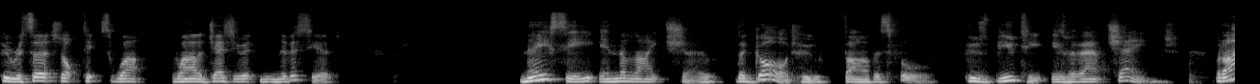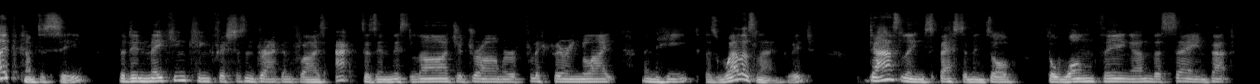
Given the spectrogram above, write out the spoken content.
who researched optics while, a Jesuit novitiate, may see in the light show the God who fathers forth, whose beauty is without change. But I've come to see that in making kingfishers and dragonflies actors in this larger drama of flickering light and heat, as well as language, dazzling specimens of the one thing and the same that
